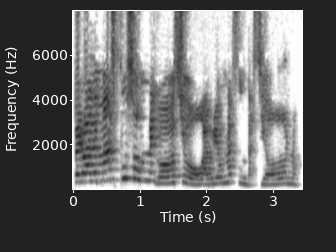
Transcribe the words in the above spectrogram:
pero además puso un negocio o abrió una fundación, o, o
